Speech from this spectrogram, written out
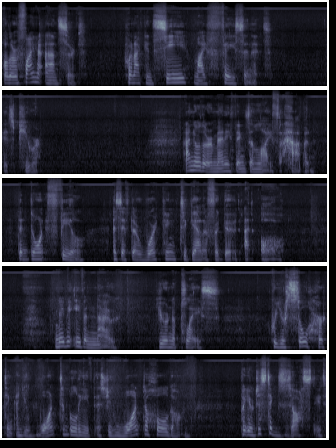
Well, the refiner answered, When I can see my face in it, it's pure. I know there are many things in life that happen that don't feel as if they're working together for good at all. Maybe even now, you're in a place where you're so hurting and you want to believe this, you want to hold on, but you're just exhausted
